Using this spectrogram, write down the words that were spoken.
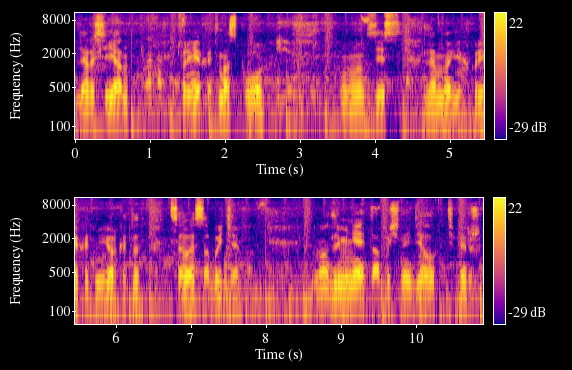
для россиян приехать в Москву. Вот здесь для многих приехать в Нью-Йорк это целое событие. Ну, для меня это обычное дело теперь же.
